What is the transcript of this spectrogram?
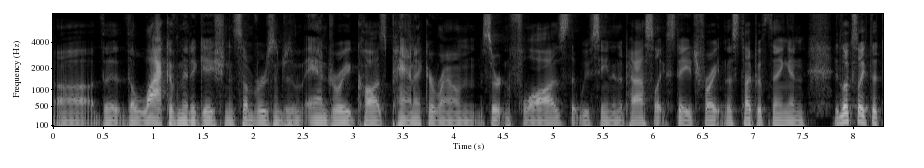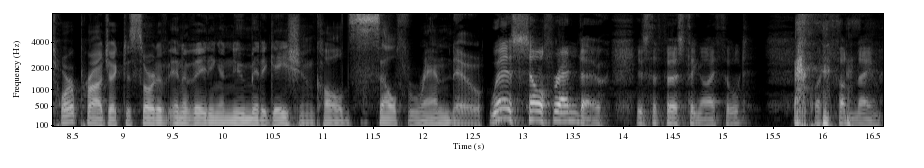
uh, the the lack of mitigation in some versions of Android cause panic around certain flaws that we've seen in the past, like Stagefright and this type of thing. And it looks like the Tor project is sort of innovating a new mitigation called selfrando. Where's selfrando? Is the first thing I thought. Quite a fun name.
